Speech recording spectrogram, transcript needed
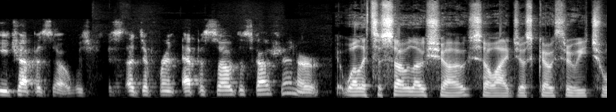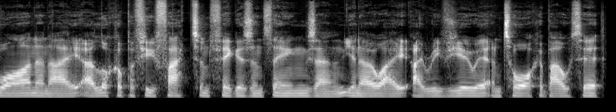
Each episode was just a different episode discussion, or Well, it's a solo show, so I just go through each one and I, I look up a few facts and figures and things, and you know, I, I review it and talk about it.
